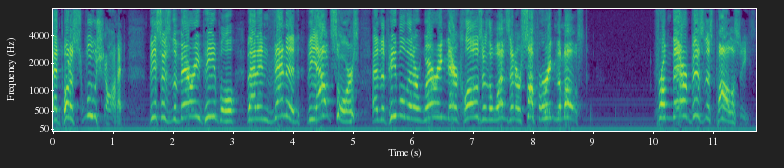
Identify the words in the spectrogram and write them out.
and put a swoosh on it. This is the very people that invented the outsource, and the people that are wearing their clothes are the ones that are suffering the most from their business policies.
